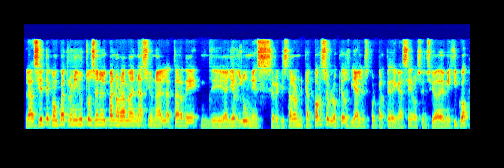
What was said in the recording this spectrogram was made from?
Las siete con cuatro minutos en el panorama nacional. La tarde de ayer lunes se registraron 14 bloqueos viales por parte de gaseros en Ciudad de México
